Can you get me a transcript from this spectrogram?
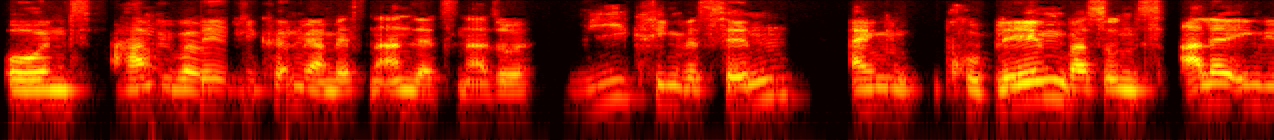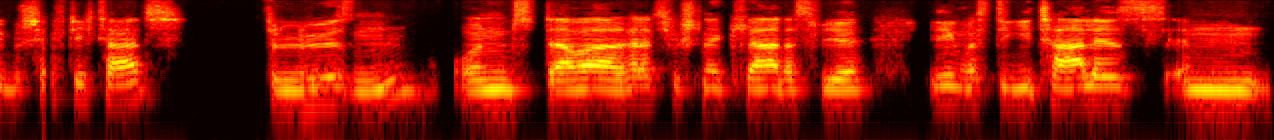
und haben überlegt, wie können wir am besten ansetzen. Also wie kriegen wir es hin, ein Problem, was uns alle irgendwie beschäftigt hat, zu lösen. Und da war relativ schnell klar, dass wir irgendwas Digitales in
